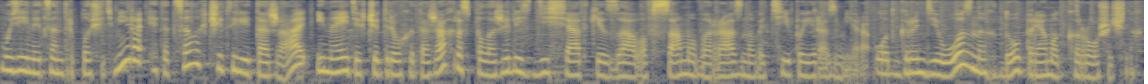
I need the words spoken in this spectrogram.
Музейный центр Площадь Мира – это целых четыре этажа, и на этих четырех этажах расположились десятки залов самого разного типа и размера, от грандиозных до прямо крошечных.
